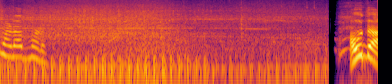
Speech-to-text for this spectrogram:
ಆಫ್ ಮಾಡು. ಆಫ್ ಮಾಡು ಹೌದಾ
